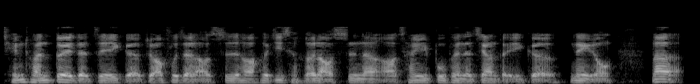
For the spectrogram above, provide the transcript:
前团队的这一个主要负责老师哈何继成何老师呢，哦参与部分的这样的一个内容。那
